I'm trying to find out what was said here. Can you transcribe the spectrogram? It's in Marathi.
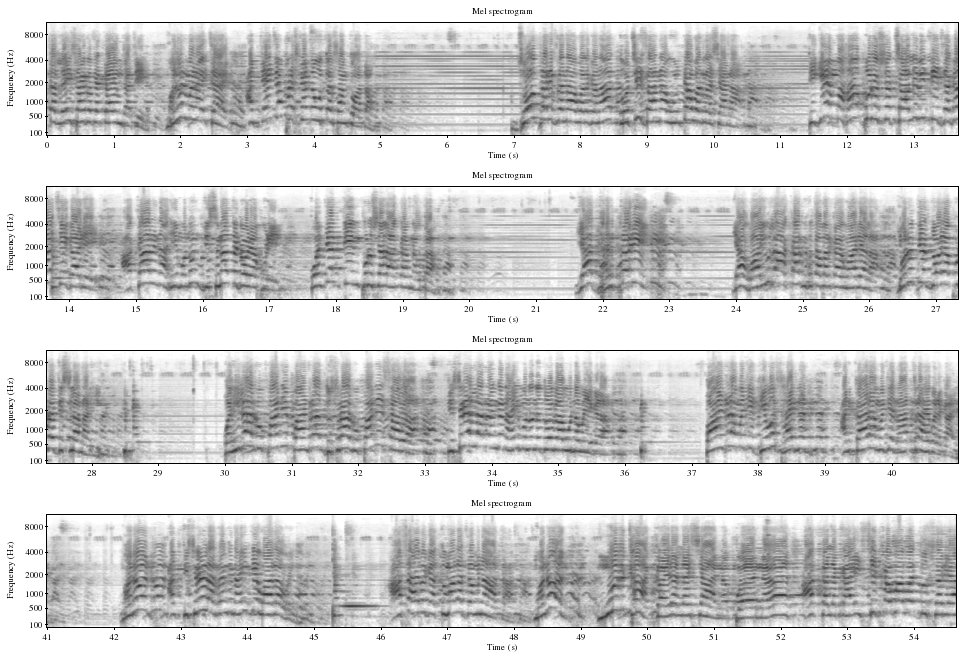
आता लय सांगतो ते कायम जाते. म्हणून म्हणायचं आहे आणि त्याच्या प्रश्नाचं उत्तर सांगतो आता. जो जना वर्गना तोची जाना उंटावरला शाना तिघे महापुरुष चालविती जगाचे गाडे. आकार नाही म्हणून दिसणार डोळ्यापुढे कोणत्या तीन पुरुषाला आकार नव्हता? या धरतरी या वायूला आकार नव्हता बरं काय वाऱ्याला. म्हणून ते डोळ्यापुढे दिसला नाही. पहिला रूपाने पांढरा दुसरा रूपाने सावळा. तिसऱ्याला रंग नाही म्हणून दोघा उन वेगळा. पांढरा म्हणजे दिवस आहे ना आणि काळा म्हणजे रात्र आहे बरं काय. म्हणून आणि तिसऱ्याला रंग नाही ते वारा होईल. असं आहे बघा तुम्हाला जमणार आता. म्हणून मूर्खा कळलं शानपण अक्कल काय शिकवावं दुसऱ्या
